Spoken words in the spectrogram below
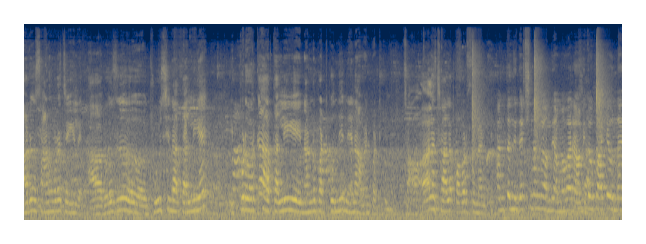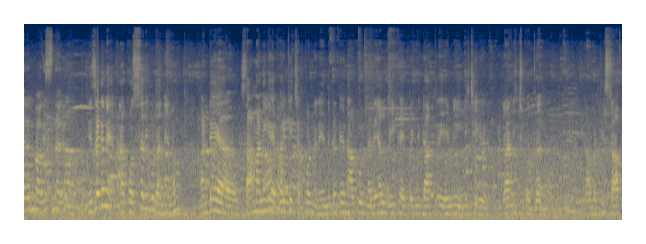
ఆ రోజు స్నానం కూడా చేయలే. ఆ రోజు చూసిన తల్లియే ఇప్పటి వరకు ఆ తల్లి నన్ను పట్టుకుంది నేను ఆమెను పట్టుకున్నాను. చాలా చాలా పవర్ఫుల్ అంటే అంత నిదర్శనంగా ఉంది అమ్మవారు. ఆమెతో పాటే ఉన్నారని భావిస్తున్నారు. నిజంగానే నాకు వస్తుంది కూడా నేను. అంటే సామాన్యంగా ఎవరికి చెప్పను నేను. ఎందుకంటే నాకు నరేయాలు వీక్ అయిపోయింది. డాక్టర్ ఏమీ ఇది చేయడు రాణించుకోద్దాను కాబట్టి స్టాప్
